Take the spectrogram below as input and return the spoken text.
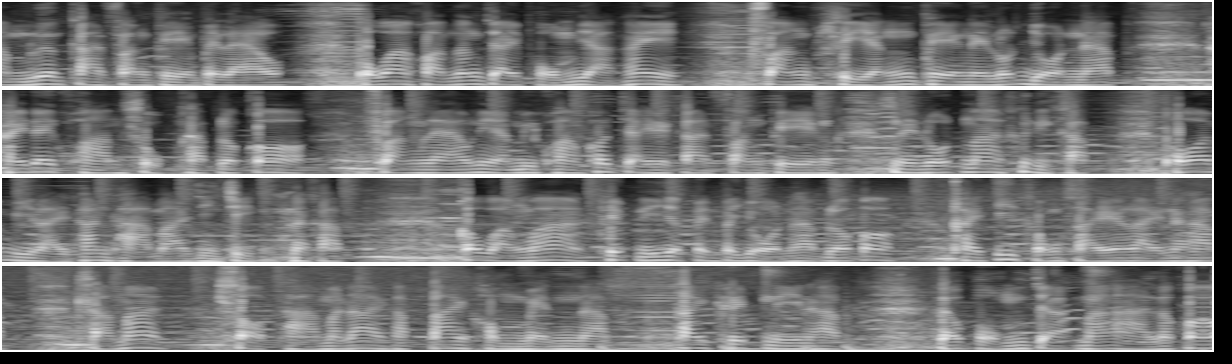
นำเรื่องการฟังเพลงไปแล้ว เพราะว่าความตั้งใจผมอยากให้ฟังเสียงเพลงในรถยนต์นะครับ ให้ได้ความสุขครับ แล้วก็ฟังแล้วเนี่ยมีความเข้าใจในการฟังเพลงในรถมากขึ้นอีกครับ เพราะว่ามีหลายท่านถามมาจริง ๆนะครับ ก็หวังว่าคลิปนี้จะเป็นประโยชน์นะครับ แล้วก็ใครที่สงสัยอะไรนะครับ สามารถสอบถามมาได้ครับใต้คอมเมนต์นะครับใต้คลิปนี้นะครับ แล้วผมจะมาอ่านแล้วก็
